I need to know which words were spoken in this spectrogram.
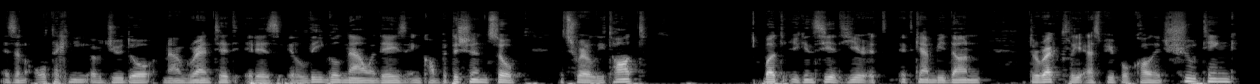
is an old technique of judo. Now granted, it is illegal nowadays in competition, so it's rarely taught. But you can see it here. It, it can be done directly as people call it shooting,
